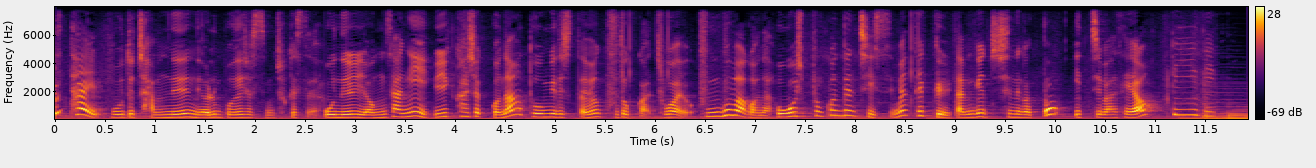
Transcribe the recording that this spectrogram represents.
스타일 모두 잡는 여름 보내셨으면 좋겠어요. 오늘 영상이 유익하셨거나 도움이 되셨다면 구독과 좋아요, 궁금하거나 보고 싶은 콘텐츠 있으면 댓글 남겨주시는 것도 잊지 마세요. 삐디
